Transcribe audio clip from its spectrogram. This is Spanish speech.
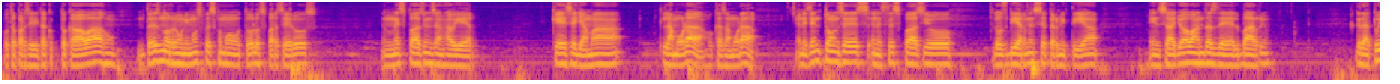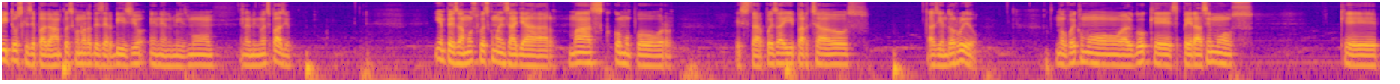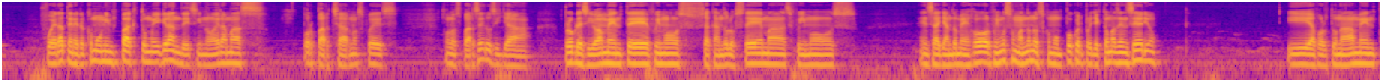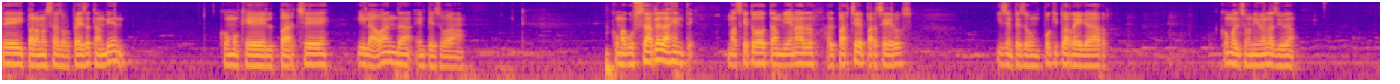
Otra parcerita tocaba bajo. Entonces nos reunimos pues como todos los parceros en un espacio en San Javier que se llama La Morada o Casa Morada. En ese entonces, en este espacio, los viernes se permitía ensayo a bandas del barrio gratuitos que se pagaban pues con horas de servicio en el mismo, en el mismo espacio. Y empezamos pues como a ensayar más como por estar pues ahí parchados haciendo ruido. No fue como algo que esperásemos que fuera a tener como un impacto muy grande, sino era más por parcharnos pues con los parceros y ya progresivamente fuimos sacando los temas, fuimos ensayando mejor, fuimos tomándonos como un poco el proyecto más en serio y afortunadamente y para nuestra sorpresa también como que el parche y la banda empezó a como a gustarle a la gente más que todo también al, al parche de parceros y se empezó un poquito a regar como el sonido en la ciudad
